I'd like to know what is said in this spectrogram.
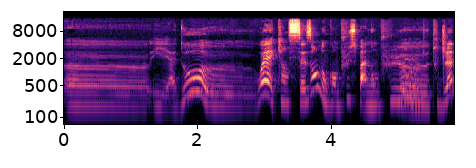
euh, et ado, ouais, 15-16 ans, donc en plus pas non plus euh, toute jeune.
